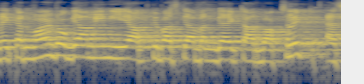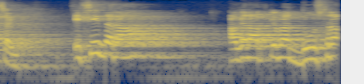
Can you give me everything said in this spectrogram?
में कन्वर्ट हो गया मीन ये आपके पास क्या बन गया, एक कार्बोक्सिलिक एसिड इसी तरह, अगर आपके पास दूसरा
